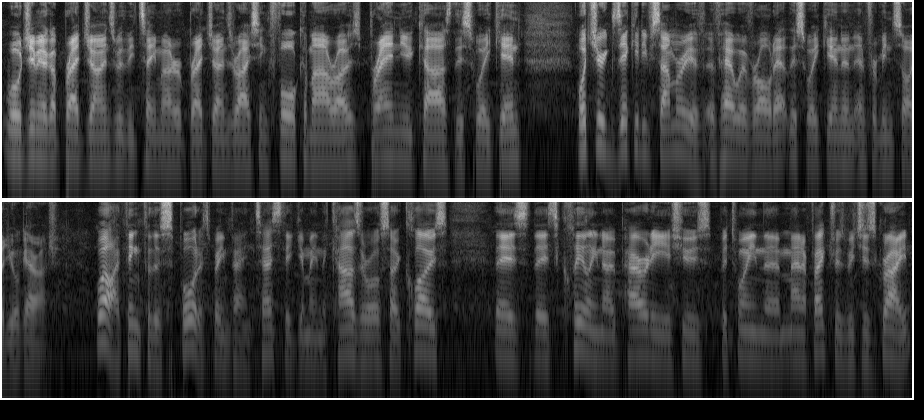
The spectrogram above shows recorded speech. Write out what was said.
Well, Jimmy, I've got Brad Jones with me, team owner at Brad Jones Racing. Four Camaros, brand new cars this weekend. What's your executive summary of, of how we've rolled out this weekend and, and from inside your garage? Well, I think for the sport, it's been fantastic. I mean, the cars are all so close. There's there's clearly no parity issues between the manufacturers, which is great.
